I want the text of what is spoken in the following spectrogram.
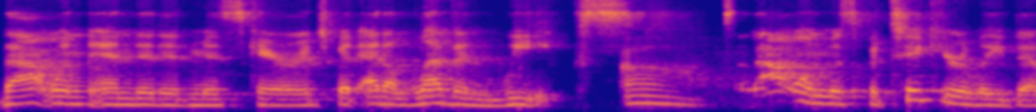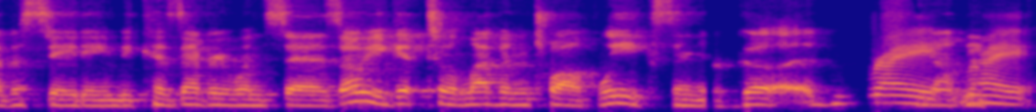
that one ended in miscarriage, but at 11 weeks. Oh. So that one was particularly devastating because everyone says, oh, you get to 11, 12 weeks and you're good. Right, you right.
